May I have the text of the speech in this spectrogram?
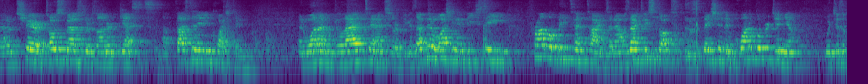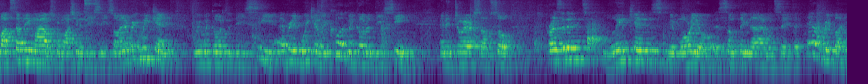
Madam Chair, Toastmasters, honored guests, a fascinating question, and one I'm glad to answer because I've been in Washington, D.C. probably 10 times, and I was actually sta- stationed in Quantico, Virginia, which is about 70 miles from Washington, D.C. So on every weekend, we would go to D.C. Every weekend we could, we'd go to D.C. and enjoy ourselves. So President Lincoln's memorial is something that I would say to everybody.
